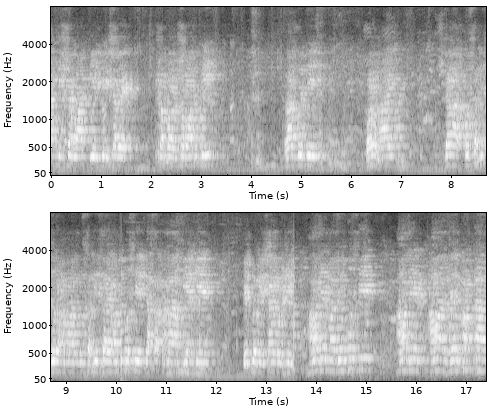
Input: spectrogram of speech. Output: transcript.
আকৃষ্ট ওয়ার্ড বিএনপি হিসাবে সফল সভাপতি। রাজনৈতিক বড় ভাই জনাব মুস্তাফিজুর রহমান মুস্তাফিজ ভাই আমাদের উপস্থিত গাছা থানা বিএনপি বিপ্লবী সাংগঠনিক। আমাদের মাঝে উপস্থিত আমাদের, আমার জেল পার্টনার,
